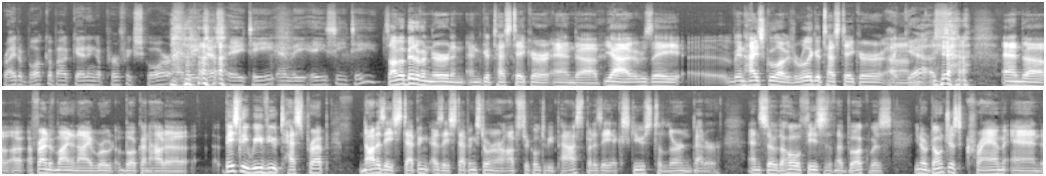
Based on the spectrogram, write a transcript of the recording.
write a book about getting a perfect score on the SAT and the ACT? So I'm a bit of a nerd and, and good test taker, and uh, yeah, it was a uh, in high school I was a really good test taker. Um, I guess. Yeah, and uh, a friend of mine and I wrote a book on how to basically we view test prep not as a stepping as a stepping stone or obstacle to be passed, but as a excuse to learn better. And so the whole thesis of that book was, you know, don't just cram and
